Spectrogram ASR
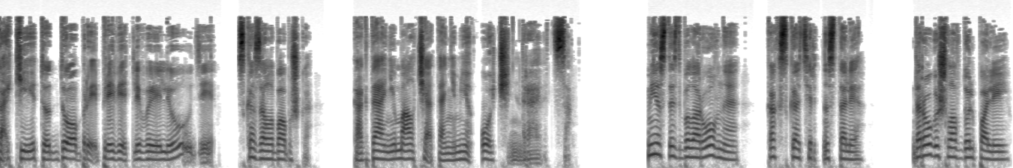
«Какие тут добрые, приветливые люди!» — сказала бабушка. «Когда они молчат, они мне очень нравятся». Местность была ровная, как скатерть на столе. Дорога шла вдоль полей.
